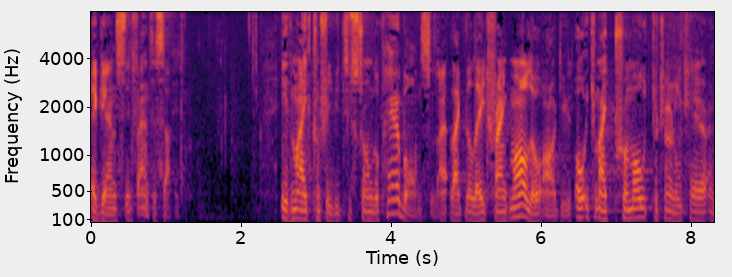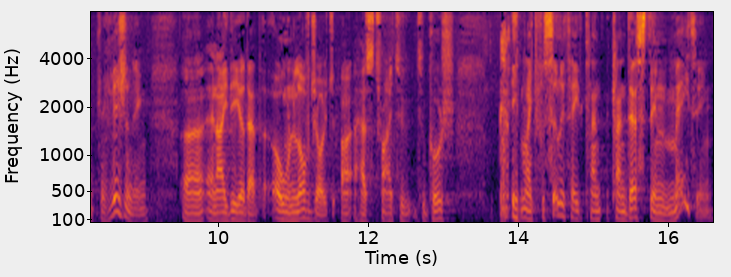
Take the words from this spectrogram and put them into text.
against infanticide. It might contribute to stronger pair bonds, like the late Frank Marlowe argued, or it might promote paternal care and provisioning, uh, an idea that Owen Lovejoy uh, has tried to, to push. It might facilitate clandestine mating,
